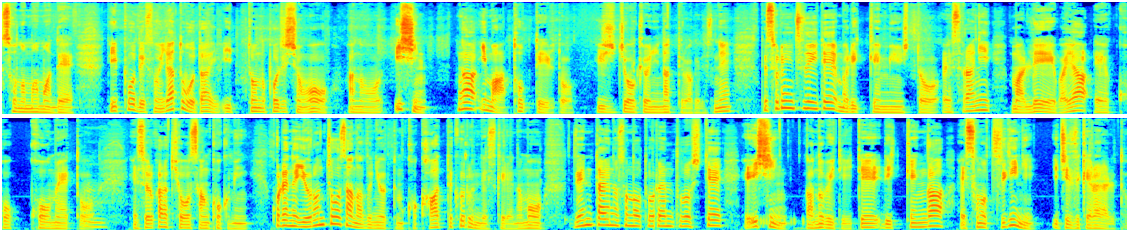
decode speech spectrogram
そのままで、一方でその野党第一党のポジションを、あの、維新が今取っているという状況になっているわけですね。で、それに続いて、まあ、立憲民主党、えーさらに、まあ、令和や、え公明党、えーそれから共産国民。これね、世論調査などによってもこう変わってくるんですけれども、全体のそのトレンドとして、えー維新が伸びていて、立憲がえーその次に位置づけられると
